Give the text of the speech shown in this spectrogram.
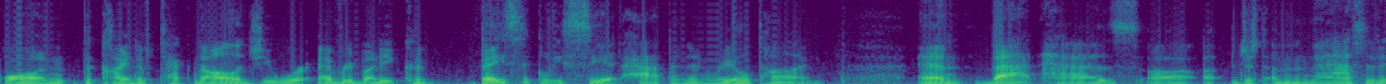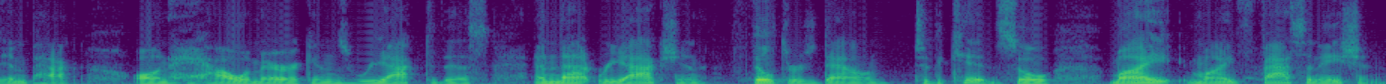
on the kind of technology where everybody could basically see it happen in real time. And that has uh, just a massive impact on how Americans react to this, and that reaction filters down to the kids. So my my fascination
